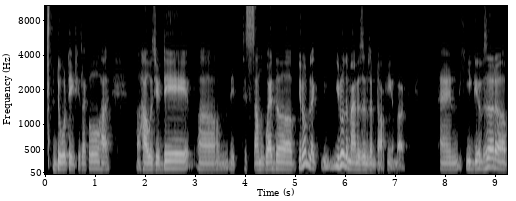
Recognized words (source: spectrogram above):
doting. She's like, oh, how, how was your day? Um, it is some weather. You know, like you know the mannerisms I'm talking about. And he gives her a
